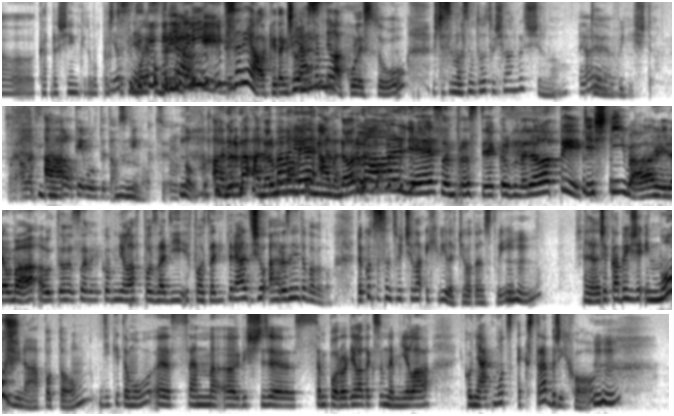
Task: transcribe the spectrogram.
Kardashianky, nebo prostě Jasně. ty moje oblíbené Seriálky. seriálky. Takže já jsem měla kulistu, ještě jsem vlastně u toho cvičila angličtinu, jo? Jo, Ty jo, vidíš to. Ale a, velký multitasking. No. A, norma, a, normálně, a normálně jsem prostě jako zvedala ty těžký váhy doma a u toho jsem jako měla v pozadí, v pozadí ty reality show a hrozně mě to bavilo. Dokonce jsem cvičila i chvíli v těhotenství. Mm-hmm. Řekla bych, že i možná potom, díky tomu eh, jsem, eh, když eh, jsem porodila, tak jsem neměla jako nějak moc extra břicho, mm-hmm.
